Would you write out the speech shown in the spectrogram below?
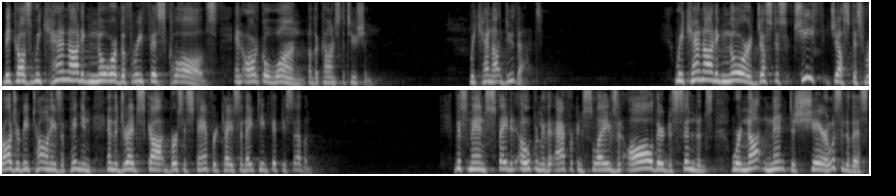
Because we cannot ignore the three fifths clause in Article 1 of the Constitution. We cannot do that. We cannot ignore Justice, Chief Justice Roger B. Taney's opinion in the Dred Scott versus Sandford case in 1857. This man stated openly that African slaves and all their descendants were not meant to share, listen to this,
